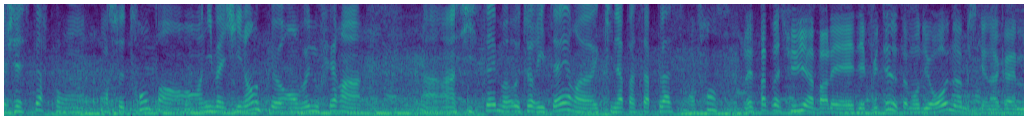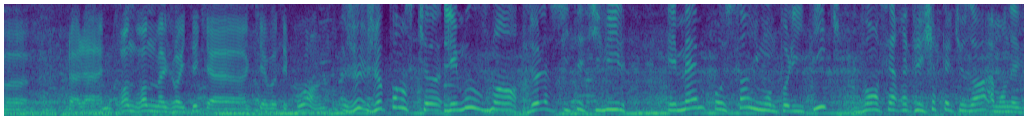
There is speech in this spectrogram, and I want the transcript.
j'espère qu'on se trompe en, imaginant qu'on veut nous faire un système autoritaire qui n'a pas sa place en France. Vous n'êtes pas très suivi hein, par les députés, notamment du Rhône, hein, parce qu'il y en a quand même euh, la, une grande, grande majorité qui a, qui a voté pour. Hein. Je, je pense que les mouvements de la société civile et même au sein du monde politique vont en faire réfléchir quelques-uns à mon avis.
